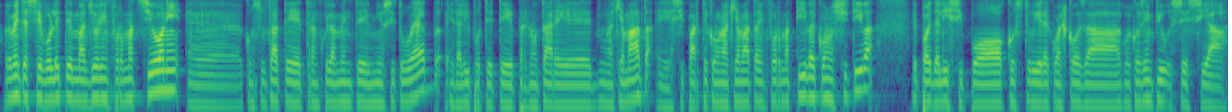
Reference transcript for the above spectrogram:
Ovviamente se volete maggiori informazioni eh, consultate tranquillamente il mio sito web e da lì potete prenotare una chiamata e si parte con una chiamata informativa e conoscitiva e poi da lì si può costruire qualcosa, qualcosa in più se si ha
